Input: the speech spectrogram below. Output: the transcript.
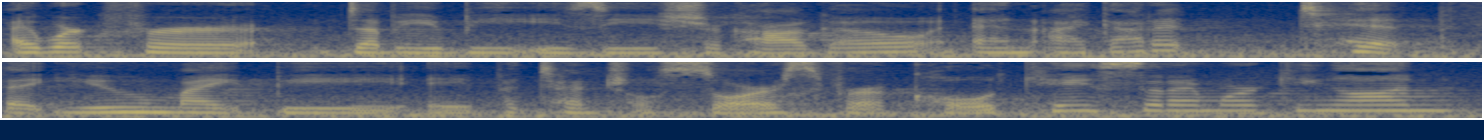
I work for WBEZ Chicago, and I got a tip that you might be a potential source for a cold case that I'm working on.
